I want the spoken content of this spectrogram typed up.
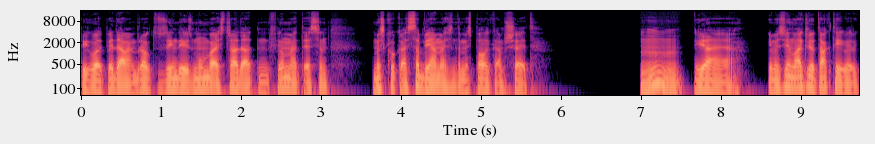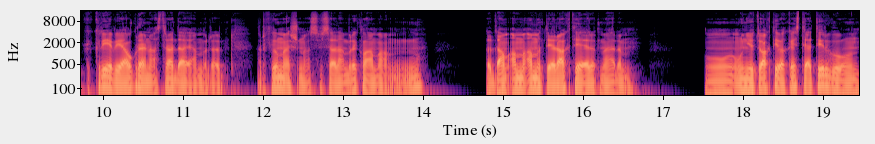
bija kaut kāda piedāvājuma braukt uz Indiju, uz Mumbai, strādāt un filmēties. Un mēs kaut kā sabijāmies, un tad mēs palikām šeit. Mm. Jā, jā. Jo mēs vienlaikus ļoti aktīvi Krievijā, Ukrainā strādājām ar, ar, ar filmēšanos, visādām reklāmām. Nu, Tad am, am, amatieru aktieri apmēram. Un, un jo tu aktīvāk esi tajā tirgu, un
